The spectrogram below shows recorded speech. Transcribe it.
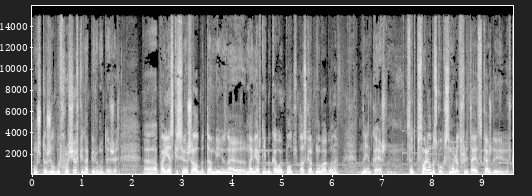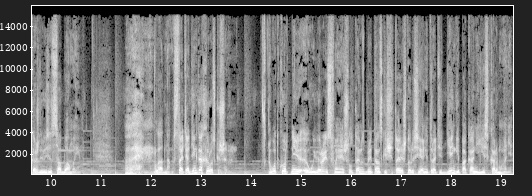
Он что, жил бы в Хрущевке на первом этаже, а поездки совершал бы там, я не знаю, на верхней боковой полке плацкартного вагона? Да нет, конечно. Кстати, посмотрел бы, сколько самолетов летает с каждый, в каждый визит с Обамой. Ладно. Кстати, о деньгах и роскоши. Вот Кортни э, Уивер из Financial Times британской считает, что россияне тратят деньги, пока они есть в кармане.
